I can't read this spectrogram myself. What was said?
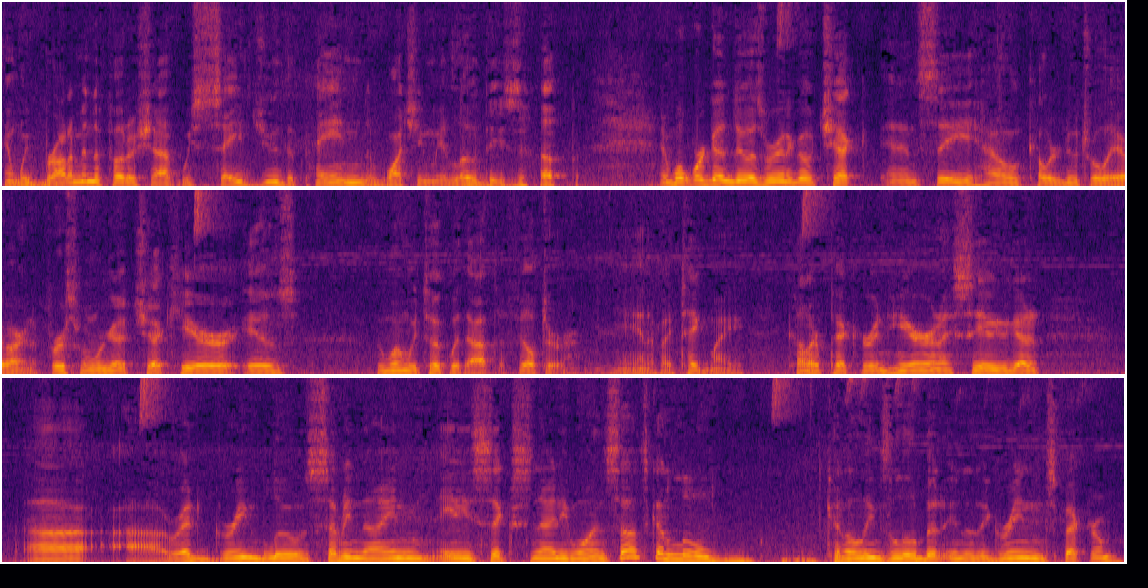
And we brought them into Photoshop. We saved you the pain of watching me load these up. And what we're going to do is we're going to go check and see how color neutral they are. And the first one we're going to check here is the one we took without the filter. And if I take my color picker in here and I see you got a uh, uh, red, green, blue of 79, 86, 91. So it's got a little, kind of leans a little bit into the green spectrum,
